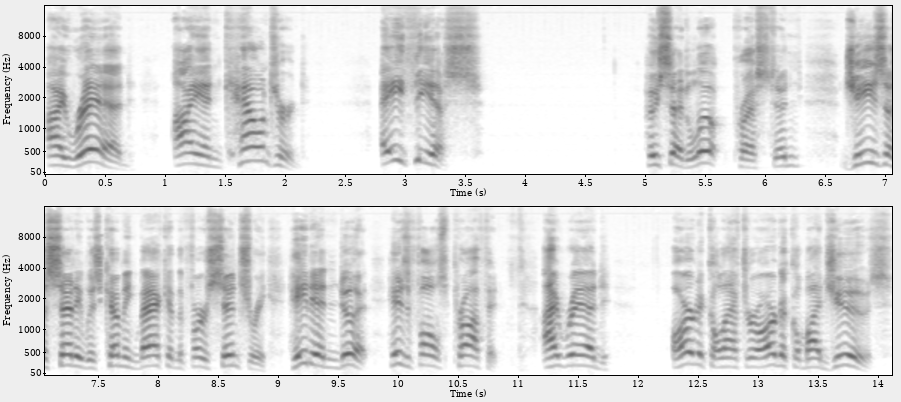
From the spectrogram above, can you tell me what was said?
I read, I encountered atheists who said, Look, Preston, Jesus said he was coming back in the first century. He didn't do it. He's a false prophet. I read article after article by Jews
